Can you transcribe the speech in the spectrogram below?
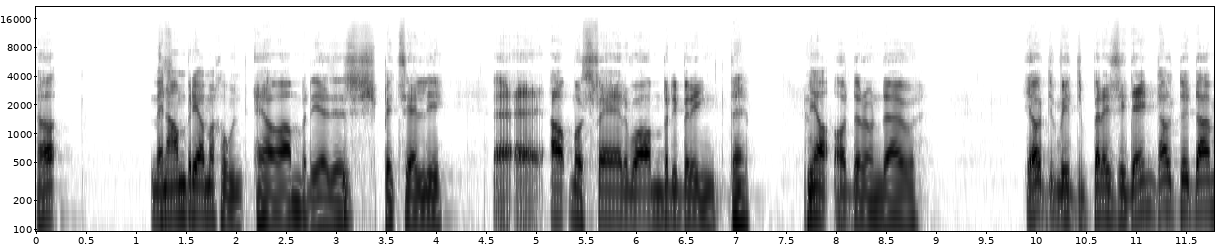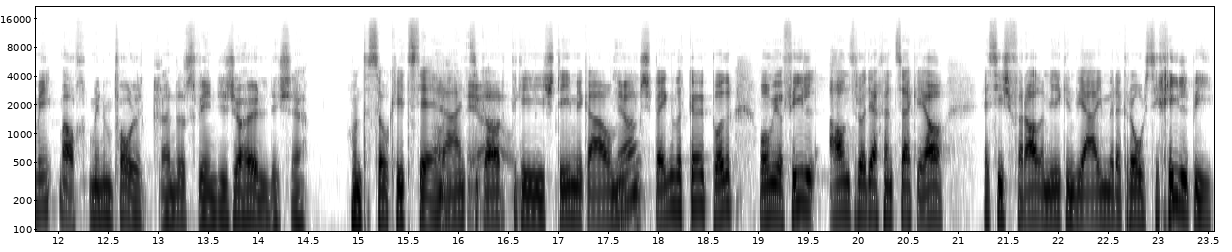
Ja, Wenn Ambria mal kommt. ja Ambri, das ist eine spezielle äh, Atmosphäre, die Ambri bringt. Ja, Oder? Und auch, ja, wie der Präsident halt dort auch mitmacht mit dem Volk. Und das finde ich schon höllisch. Ja. Und so gibt es die einzigartige Stimmung auch im- Ja. im Spengler Cup, oder? Wo wir ja viel, Hans-Rudi, können sagen ja, es ist vor allem irgendwie auch immer eine grosse Kilbe,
